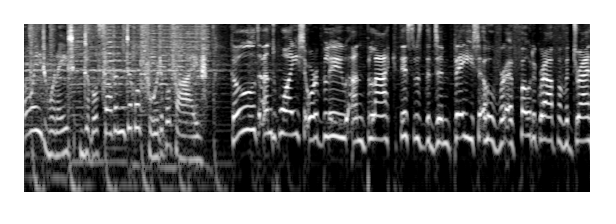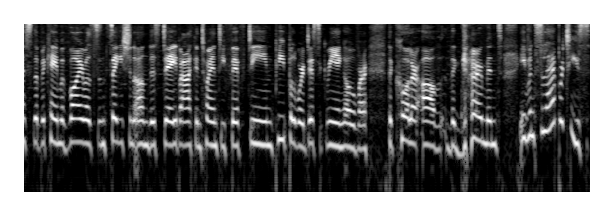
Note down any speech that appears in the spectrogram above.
0818 774455. Gold and white or blue and black. This was the debate over a photograph of a dress that became a viral sensation on this day back in 2015. People were disagreeing over the colour of the garment. Even celebrities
